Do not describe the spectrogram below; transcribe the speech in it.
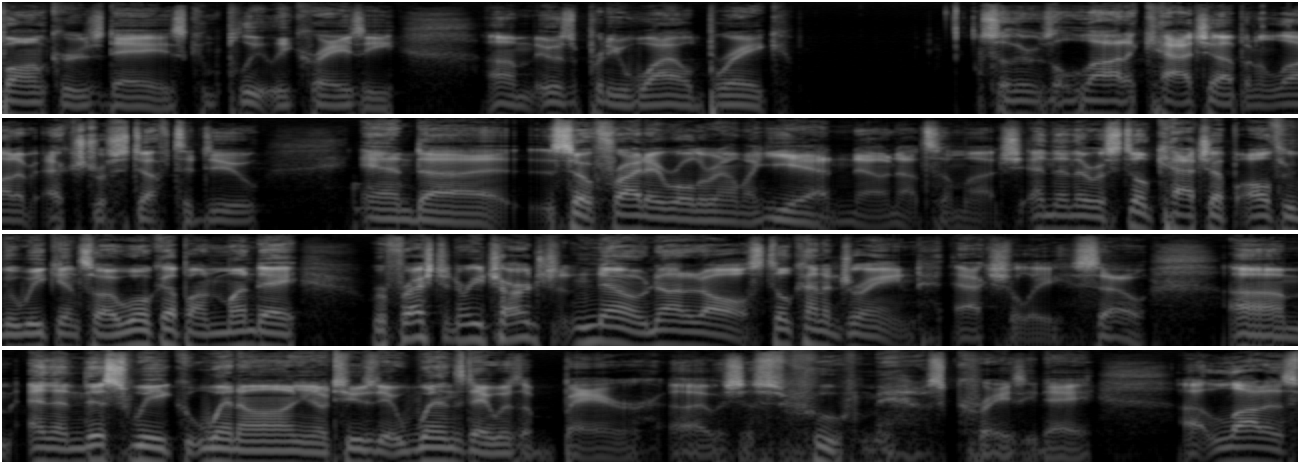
bonkers days, completely crazy. Um, it was a pretty wild break. So there was a lot of catch up and a lot of extra stuff to do. And uh, so Friday rolled around, I'm like, yeah, no, not so much. And then there was still catch up all through the weekend. So I woke up on Monday refreshed and recharged. No, not at all. Still kind of drained, actually. So, um, and then this week went on. You know, Tuesday, Wednesday was a bear. Uh, it was just, whew, man, it was crazy day a lot of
